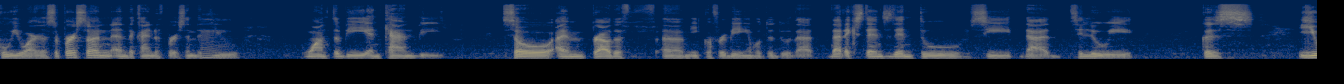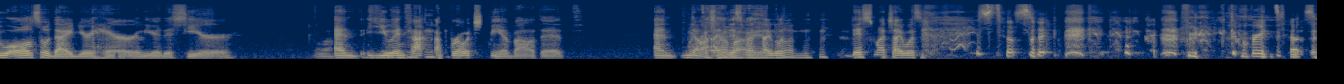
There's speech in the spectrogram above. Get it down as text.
who you are as a person and the kind of person that Mm. you want to be and can be. So I'm proud of uh, Micko for being able to do that. That extends then to si dad, si Louis, because you also dyed your hair earlier this year, Wow. and you in fact approached me about it. And no, and this much I was this much I was still sick. Brain cells.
